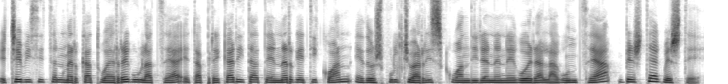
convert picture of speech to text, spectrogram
etxe bizitzen merkatua erregulatzea eta prekaritate energetikoan edo espultxo arriskuan direnen egoera laguntzea besteak beste.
